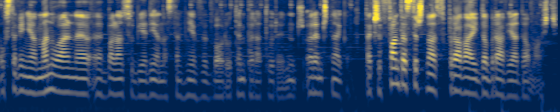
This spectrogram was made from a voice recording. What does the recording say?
ustawienia manualne e, balansu bieli, a następnie wyboru temperatury ręcznego. Także fantastyczna sprawa i dobra wiadomość.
